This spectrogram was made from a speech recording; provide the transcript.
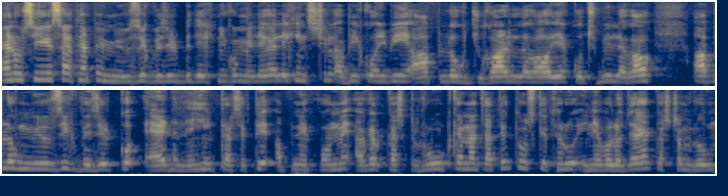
एंड उसी के साथ यहाँ पे म्यूज़िक विज़िट भी देखने को मिलेगा, लेकिन स्टिल अभी कोई भी आप लोग जुगाड़ लगाओ या कुछ भी लगाओ, आप लोग म्यूज़िक विज़िट को ऐड नहीं कर सकते अपने फ़ोन में। अगर कस्ट रूट करना चाहते हो तो उसके थ्रू इनेबल हो जाएगा कस्टम रूम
